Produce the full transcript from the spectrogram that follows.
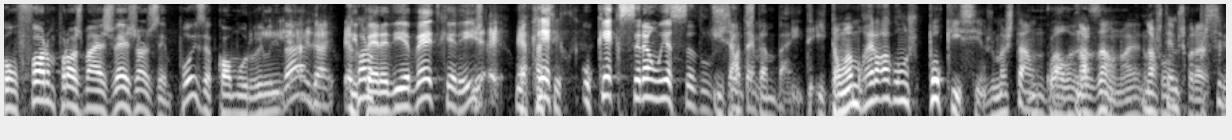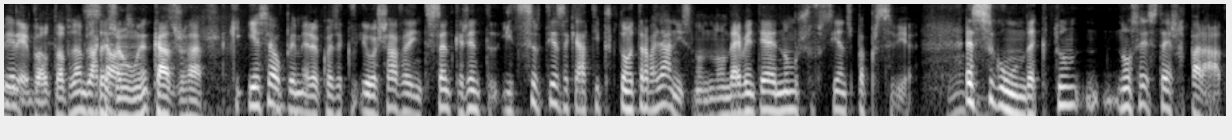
conforme para os mais velhos nós dizemos, pois a comorbilidade, Agora, tipo era diabética, era isto. É, é o, que é que, o que é que serão esses adolescentes Exatamente. também? E, e, estão a morrer alguns, pouquíssimos, mas estão. Hum, qual a razão, não é? No nós temos que perceber. Que é, voltamos sejam casos raros. Que essa é a primeira coisa que eu achava interessante que a gente, e de certeza que há tipos que estão a trabalhar nisso, não, não devem ter números suficientes para perceber. Uhum. A segunda, que tu, não sei se tens reparado,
